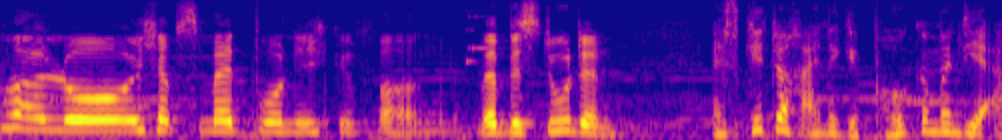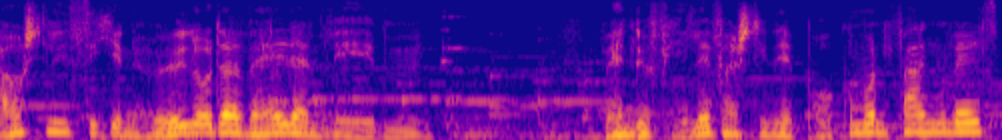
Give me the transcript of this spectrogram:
hallo, ich habe Smetbo nicht gefangen. Wer bist du denn? Es gibt doch einige Pokémon, die ausschließlich in Höhlen oder Wäldern leben. Wenn du viele verschiedene Pokémon fangen willst,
